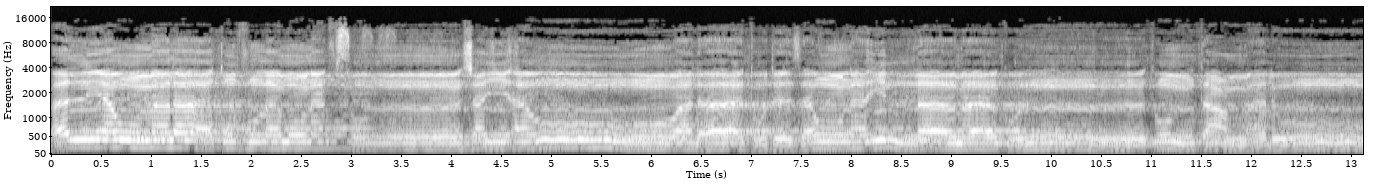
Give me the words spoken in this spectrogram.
فاليوم لا تظلم نفس شيئا ولا تجزون إلا ما كنتم تعملون.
